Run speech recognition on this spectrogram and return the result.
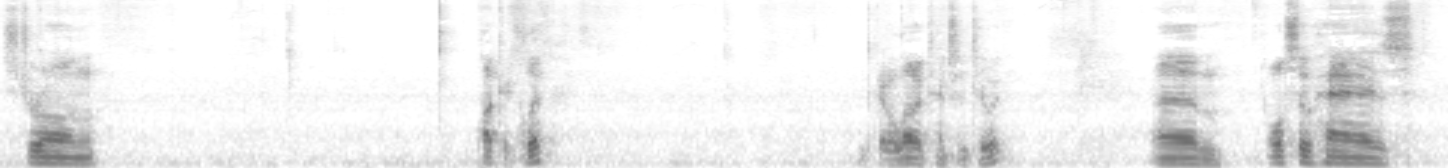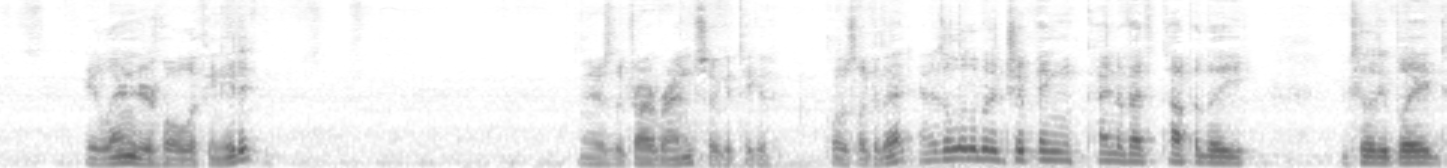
strong pocket clip. It's got a lot of tension to it. Um, also has a lanyard hole if you need it. There's the driver end, so you can take a close look at that. And there's a little bit of jimping kind of at the top of the utility blade,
